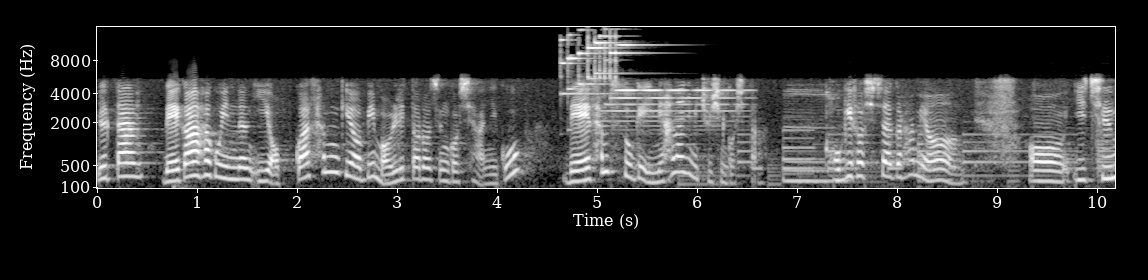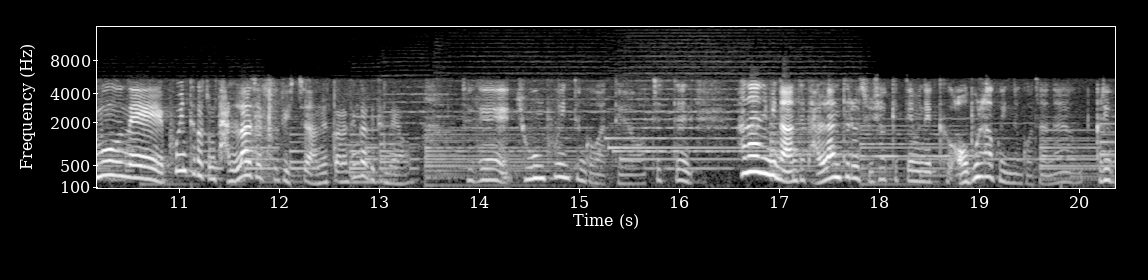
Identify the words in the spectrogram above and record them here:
일단 내가 하고 있는 이 업과 3기업이 멀리 떨어진 것이 아니고 내 삶 속에 이미 하나님이 주신 것이다. 음. 거기서 시작을 하면 어, 이 질문의 포인트가 좀 달라질 수도 있지 않을까라는 생각이 드네요. 되게 좋은 포인트인 것 같아요. 어쨌든 하나님이 나한테 달란트를 주셨기 때문에 그 업을 하고 있는 거잖아요. 그리고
